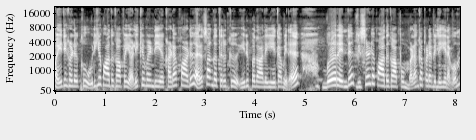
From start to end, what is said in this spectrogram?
பயணிகளுக்கு உரிய பாதுகாப்பை அளிக்க வேண்டிய கடப்பாடு அரசாங்கத்திற்கு இருப்பதாலேயே தவிர வேறெந்த விசேட பாதுகாப்பும் வழங்கப்படவில்லை எனவும்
